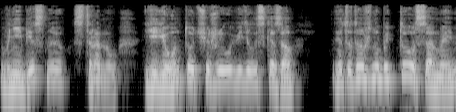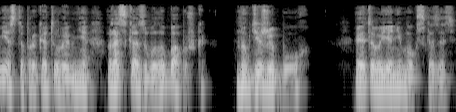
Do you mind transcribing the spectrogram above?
в небесную страну. Ее он тотчас же увидел и сказал – это должно быть то самое место, про которое мне рассказывала бабушка. Но где же Бог? Этого я не мог сказать.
